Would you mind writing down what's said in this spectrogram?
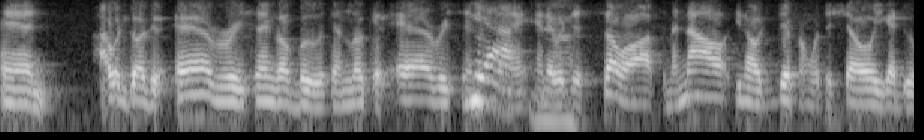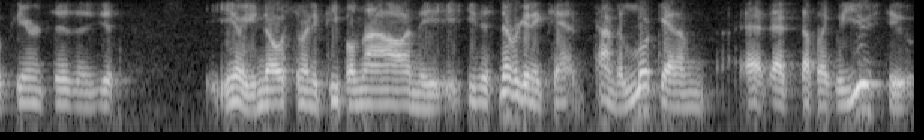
and I would go to every single booth and look at every single Yeah. thing, and it was just so awesome. And now, you know, different with the show. You got to do appearances, and you just, you know, you know so many people now, and the, you just never get any chance, time to look at them at, at stuff like we used to.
